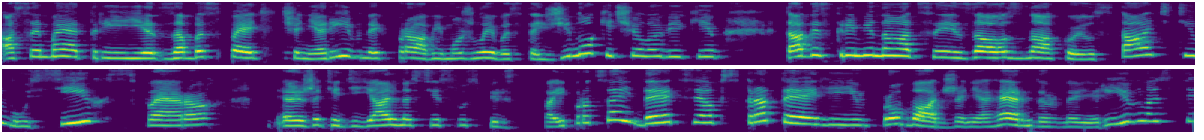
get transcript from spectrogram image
асиметрії, забезпечення рівних прав і можливостей жінок і чоловіків та дискримінації за ознакою статі в усіх сферах життєдіяльності суспільства. І про це йдеться в стратегії впровадження гендерної рівності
